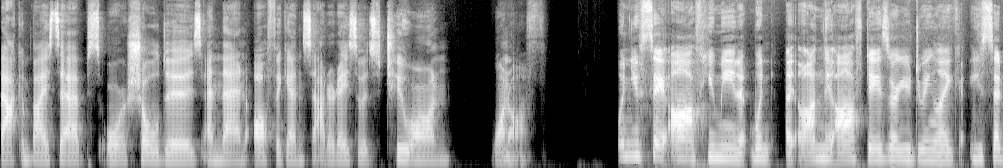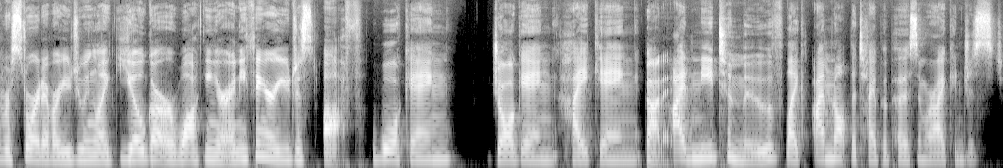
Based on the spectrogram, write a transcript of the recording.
back and biceps or shoulders, and then off again Saturday. So it's two on, one off. When you say off, you mean when uh, on the off days are you doing like you said restorative? Are you doing like yoga or walking or anything or are you just off? Walking, jogging, hiking. Got it. I need to move. Like I'm not the type of person where I can just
